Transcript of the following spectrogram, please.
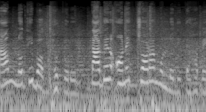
নাম নথিবদ্ধ করুন। তাদের অনেক চড়া মূল্য দিতে হবে।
